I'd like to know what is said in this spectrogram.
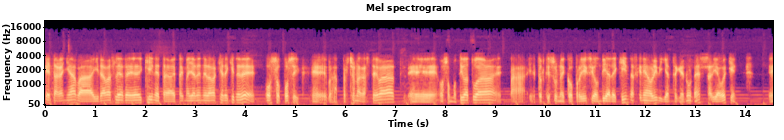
eta gaina, ba, irabazlearekin eta epaimaiaren erabakiarekin ere oso pozik, e, ba, pertsona gazte bat, e, oso motivatua, e, ba, etorkizuneko proiektzio handiarekin, azkenean hori bilatzen genuen, ez, sari hauekin e,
